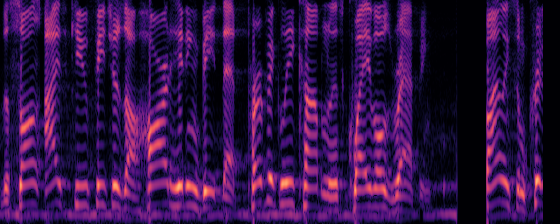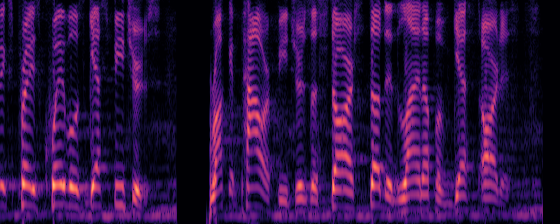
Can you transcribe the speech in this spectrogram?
the song Ice Cube features a hard hitting beat that perfectly complements Quavo's rapping. Finally, some critics praised Quavo's guest features. Rocket Power features a star studded lineup of guest artists.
